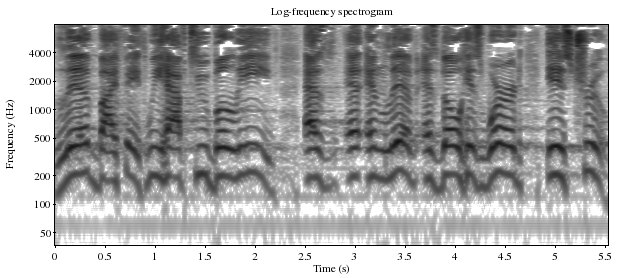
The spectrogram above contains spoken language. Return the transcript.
live by faith. We have to believe as, and live as though His Word is true.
